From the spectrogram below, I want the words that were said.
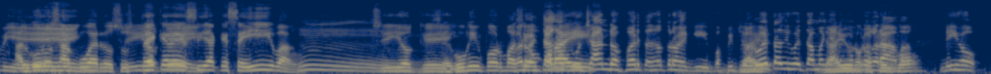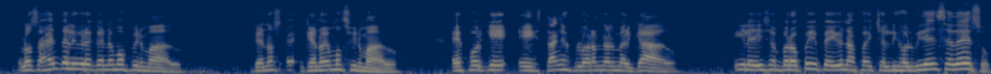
bien, algunos acuerdos. sí, Usted que decía que se iban, Mm, Sí, ok. según información Pero están por ahí, escuchando ofertas de otros equipos. Pipo Ya hay- Urueta dijo esta mañana en un programa, dijo, los agentes libres que no hemos firmado, que no, que no hemos firmado, es porque están explorando el mercado. Y le dicen, pero Pipe, hay una fecha. Él dijo, olvídense de eso.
